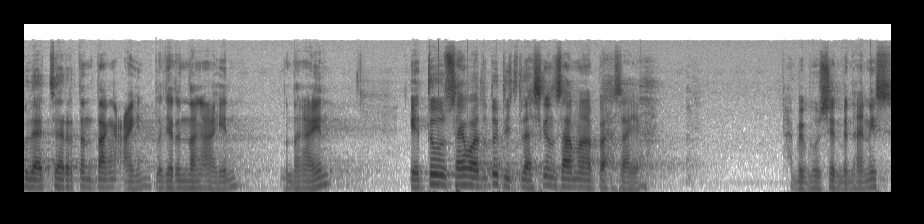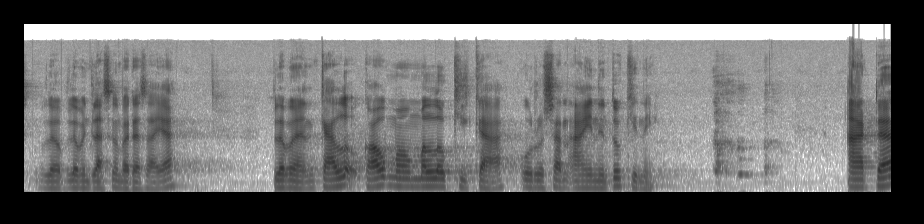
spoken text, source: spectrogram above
belajar tentang ain belajar tentang ain tentang ain itu saya waktu itu dijelaskan sama abah saya. Habib Husin bin Anis beliau, beliau menjelaskan pada saya. Beliau bilang kalau kau mau melogika urusan ain itu gini ada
